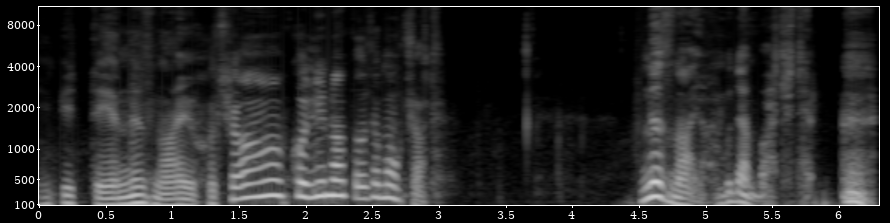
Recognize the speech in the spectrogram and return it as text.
І піти, не знаю. Хоча коліна теж мовчать. Не знаю, будемо бачити.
